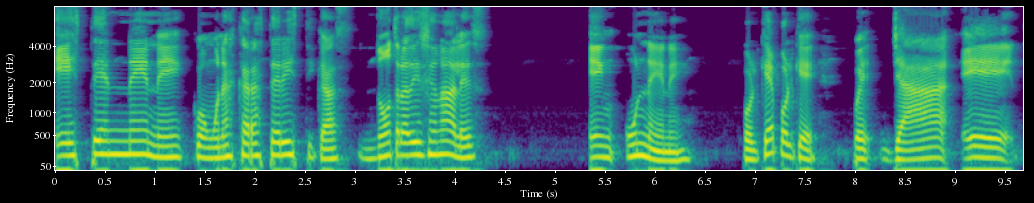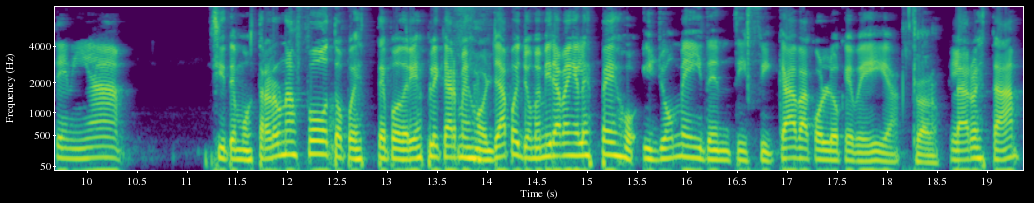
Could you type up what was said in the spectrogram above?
este nene con unas características no tradicionales en un nene. ¿Por qué? Porque pues ya eh, tenía, si te mostrara una foto, pues te podría explicar mejor. Ya, pues yo me miraba en el espejo y yo me identificaba con lo que veía. Claro. Claro está,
